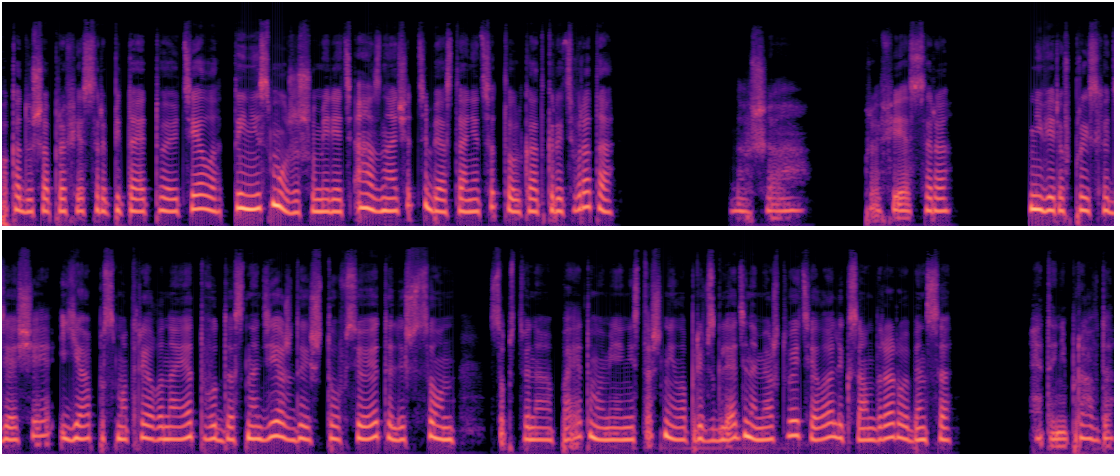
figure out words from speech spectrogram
Пока душа профессора питает твое тело, ты не сможешь умереть, а значит, тебе останется только открыть врата». «Душа профессора», не веря в происходящее, я посмотрела на Эдвуда с надеждой, что все это лишь сон — Собственно, поэтому меня не стошнило при взгляде на мертвое тело Александра Робинса. «Это неправда.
